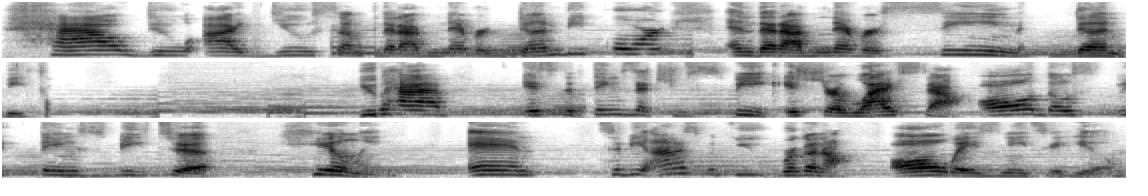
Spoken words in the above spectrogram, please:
How do I do something that I've never done before and that I've never seen done before? You have, it's the things that you speak, it's your lifestyle. All those things speak to healing. And to be honest with you, we're going to always need to heal.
